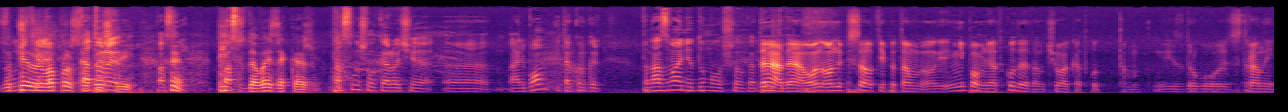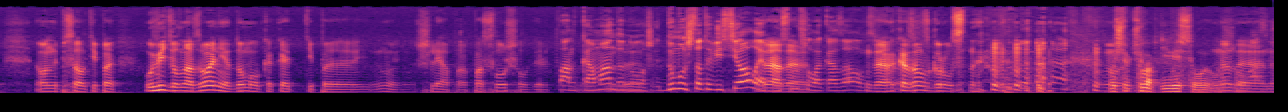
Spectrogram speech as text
Ну, первый вопрос который вышли. послу- Пиццу давай закажем. послушал, короче, э, альбом и такой говорит, по названию думал, что какой-то... Да, да, он, он написал, типа, там, не помню откуда, там, чувак откуда там, из другой страны, он написал, типа, увидел название, думал, какая-то, типа, ну, шляпа, послушал, говорит. Панк-команда, Да. думал, думал что-то веселое, Да, послушал, да. оказалось. Да, оказалось грустно. В общем, чувак не веселый Ну да, да.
